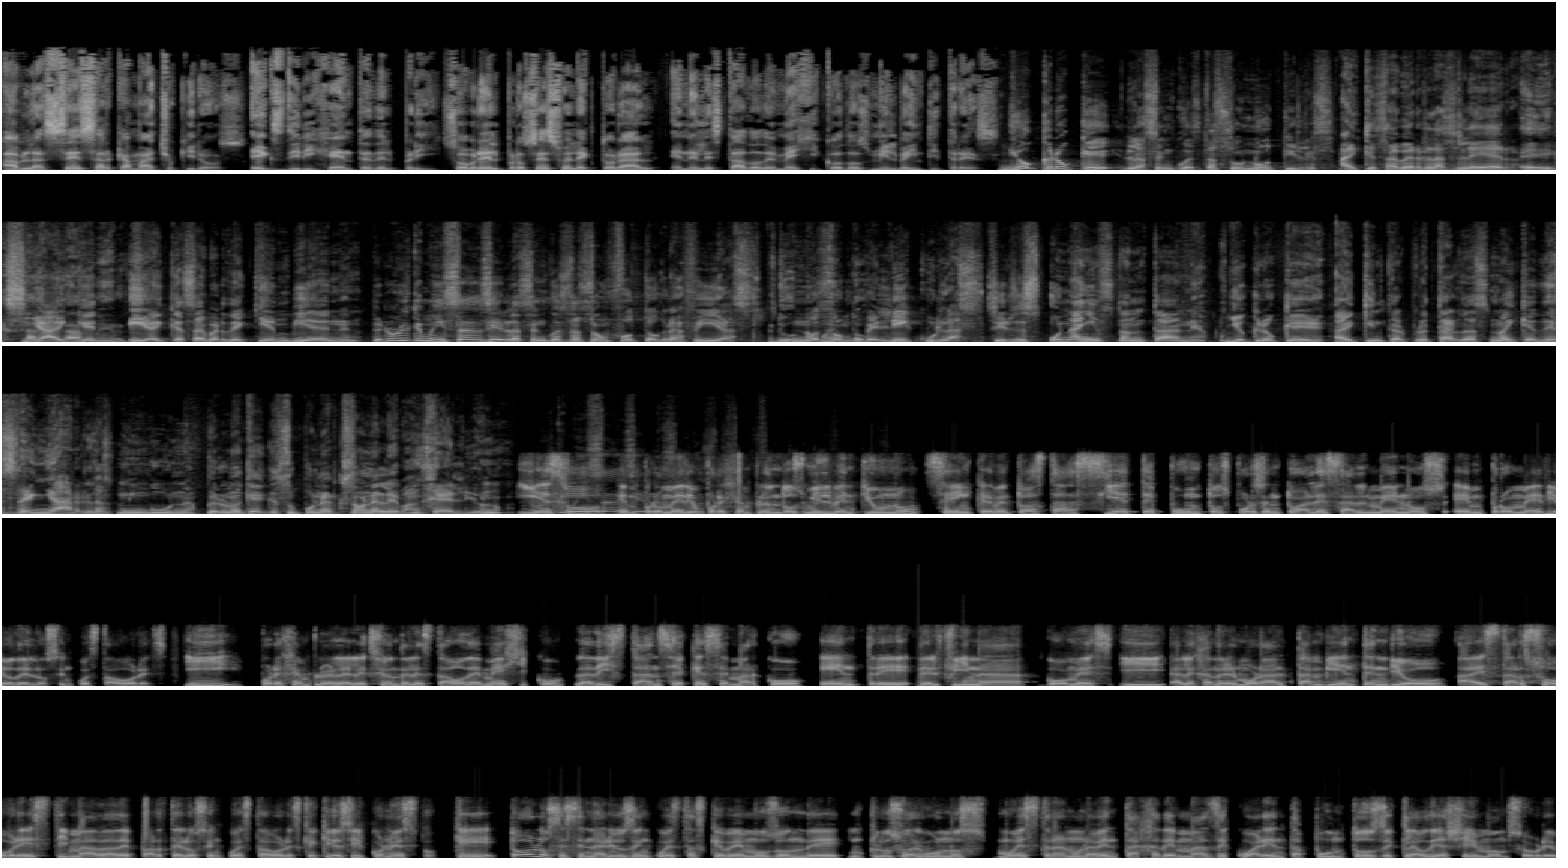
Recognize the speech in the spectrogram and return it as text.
Habla César Camacho Quirós, exdirigente del PRI, sobre el proceso electoral en el Estado de México 2023. Yo creo que las encuestas son útiles, hay que saberlas leer. Y hay que, y hay que saber de quién vienen. Pero en última instancia, las encuestas son fotografías, no son películas. Si es una instantánea, yo creo que hay que interpretarlas, no hay que desdeñarlas ninguna, pero no hay que suponer que son el evangelio. ¿no? Y eso en promedio, por ejemplo, en 2021 se incrementó hasta 7 puntos porcentuales al menos en promedio de los encuestadores. Y, por ejemplo, en la elección del Estado de México, la distancia que se marcó entre Delfina Gómez y Alejandra del Moral también tendió a estar sobreestimada de parte de los encuestadores. ¿Qué quiero decir con esto? Que todos los escenarios de encuestas que vemos, donde incluso algunos muestran una ventaja de más de 40 puntos de Claudia Sheinbaum sobre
